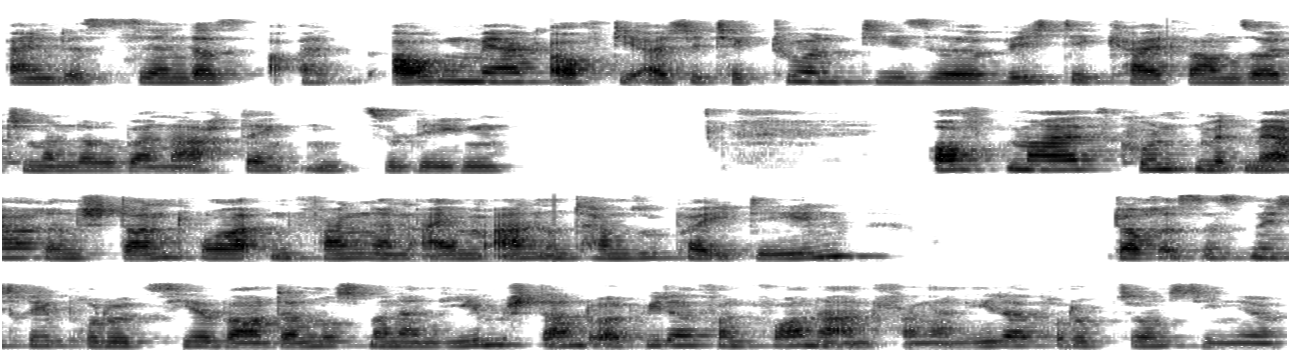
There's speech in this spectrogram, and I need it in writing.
ein bisschen das Augenmerk auf die Architektur und diese Wichtigkeit, warum sollte man darüber nachdenken, zu legen. Oftmals Kunden mit mehreren Standorten fangen an einem an und haben super Ideen, doch es ist nicht reproduzierbar und dann muss man an jedem Standort wieder von vorne anfangen, an jeder Produktionslinie.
